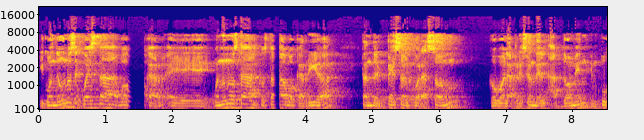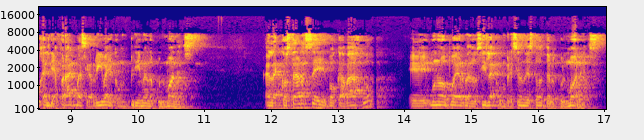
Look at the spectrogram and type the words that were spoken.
Y cuando uno se cuesta boca, eh, cuando uno está acostado boca arriba, tanto el peso del corazón como la presión del abdomen empuja el diafragma hacia arriba y comprime los pulmones. Al acostarse boca abajo, uno puede reducir la compresión de, estos, de los pulmones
